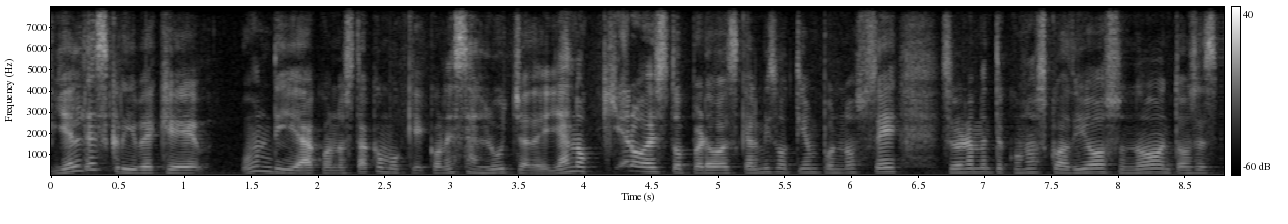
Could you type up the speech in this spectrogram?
Y él describe que un día cuando está como que con esa lucha de ya no quiero esto, pero es que al mismo tiempo no sé si realmente conozco a Dios o no, entonces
